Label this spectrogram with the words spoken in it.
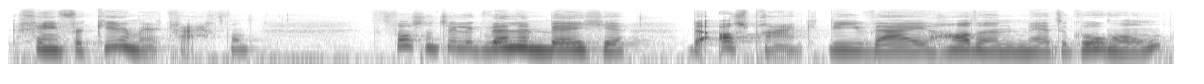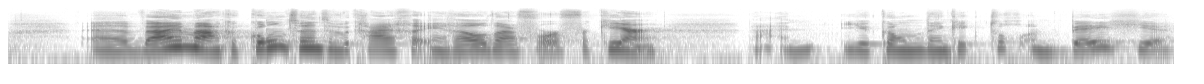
geen verkeer meer krijgt? Want het was natuurlijk wel een beetje de afspraak die wij hadden met Google. Uh, wij maken content en we krijgen in ruil daarvoor verkeer. Nou, en je kan denk ik toch een beetje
